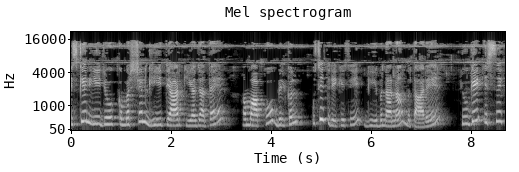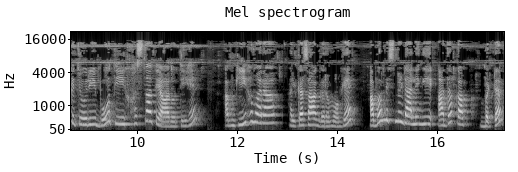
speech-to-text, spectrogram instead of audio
इसके लिए जो कमर्शियल घी तैयार किया जाता है, हम आपको बिल्कुल उसी तरीके से घी बनाना बता रहे हैं, क्योंकि इससे कचौरी बहुत ही खस्ता तैयार होती है। अब घी हमारा हल्का सा गर्म हो गया अब हम इसमें डालेंगे आधा कप बटर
